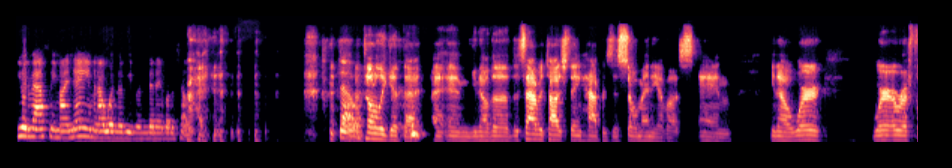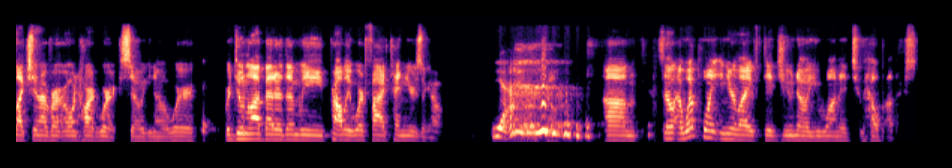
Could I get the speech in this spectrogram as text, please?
You would have asked me my name, and I wouldn't have even been able to tell you. so. I totally get that, and, and you know the the sabotage thing happens to so many of us, and you know we're we're a reflection of our own hard work. So you know we're we're doing a lot better than we probably were five, ten years ago. Yeah. Um, so, at what point in your life did you know you wanted to help others?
